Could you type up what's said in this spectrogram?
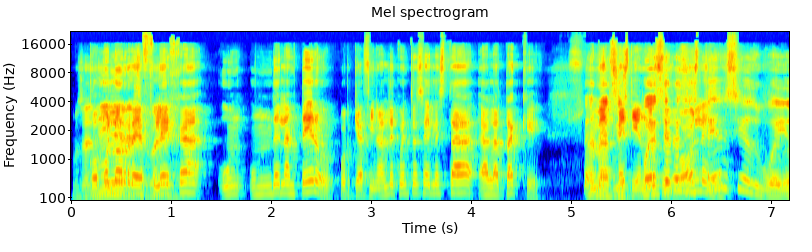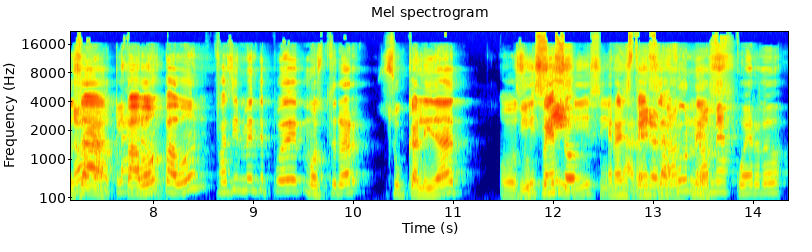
O sea, cómo lo refleja un, un delantero? Porque a final de cuentas él está al ataque. O sea, me- metiendo puede ser goles. asistencias, güey. O No, sea, claro. Pavón, Pavón fácilmente puede mostrar su calidad o su Sí, peso sí, sí, en claro. asistencia Pero a no, no me acuerdo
